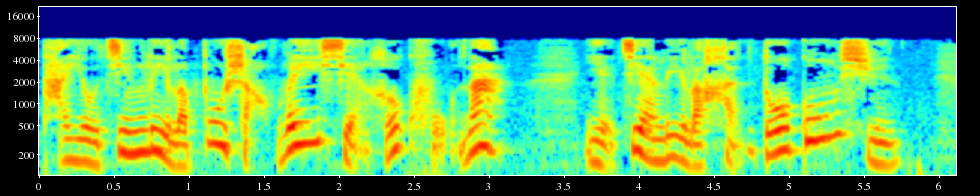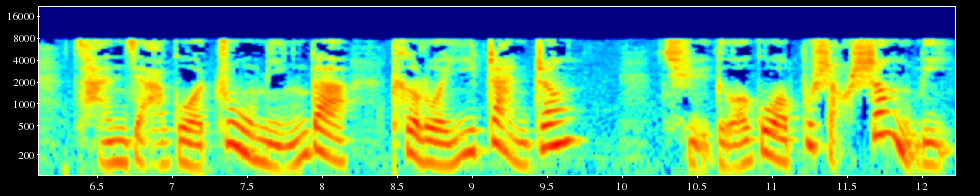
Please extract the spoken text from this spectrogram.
他又经历了不少危险和苦难，也建立了很多功勋，参加过著名的特洛伊战争，取得过不少胜利。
